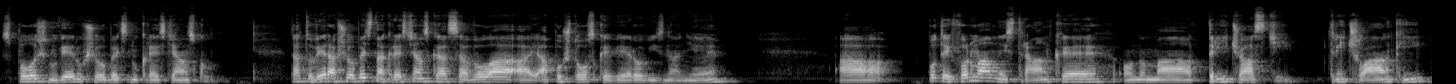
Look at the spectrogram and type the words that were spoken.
spoločnú vieru všeobecnú kresťanskú. Táto viera všeobecná kresťanská sa volá aj apoštolské vierovýznanie a po tej formálnej stránke ono má tri časti, tri články.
